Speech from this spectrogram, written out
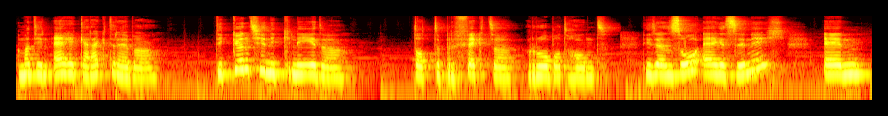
Omdat die een eigen karakter hebben. Die kunt je niet kneden tot de perfecte robothond. Die zijn zo eigenzinnig en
